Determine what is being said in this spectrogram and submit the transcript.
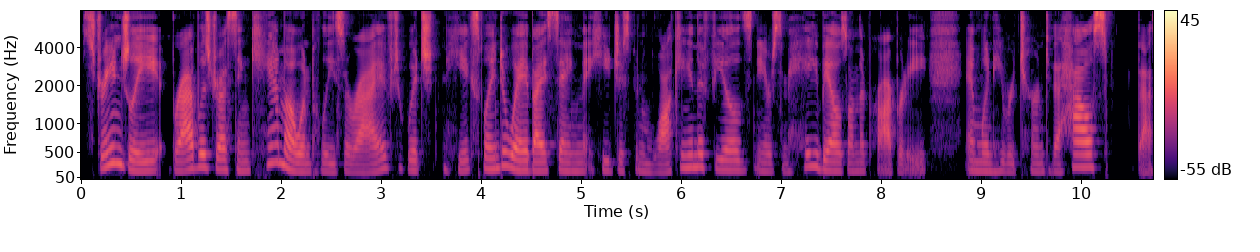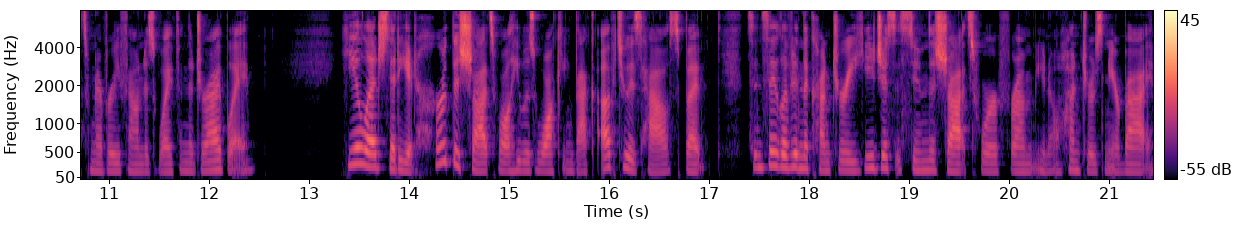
Strangely, Brad was dressed in camo when police arrived, which he explained away by saying that he'd just been walking in the fields near some hay bales on the property, and when he returned to the house, that's whenever he found his wife in the driveway. He alleged that he had heard the shots while he was walking back up to his house, but since they lived in the country, he just assumed the shots were from, you know, hunters nearby.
